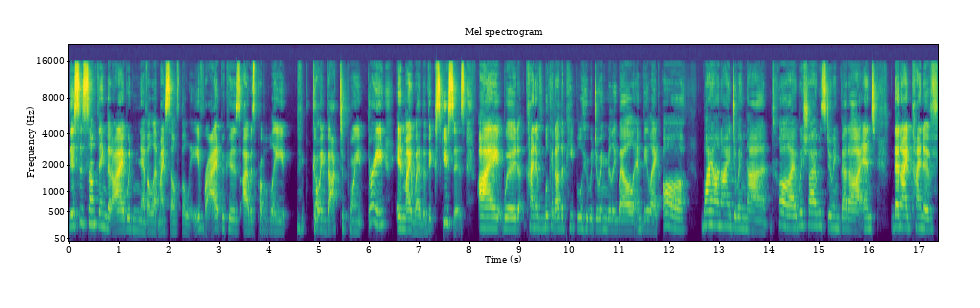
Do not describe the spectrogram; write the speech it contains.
This is something that I would never let myself believe, right? Because I was probably going back to point three in my web of excuses. I would kind of look at other people who were doing really well and be like, oh, why aren't I doing that? Oh, I wish I was doing better. And then I'd kind of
